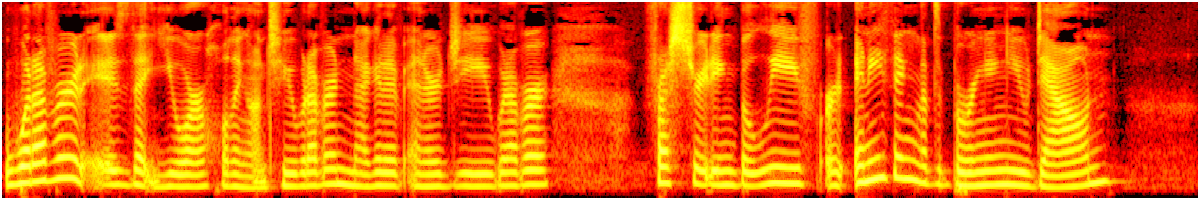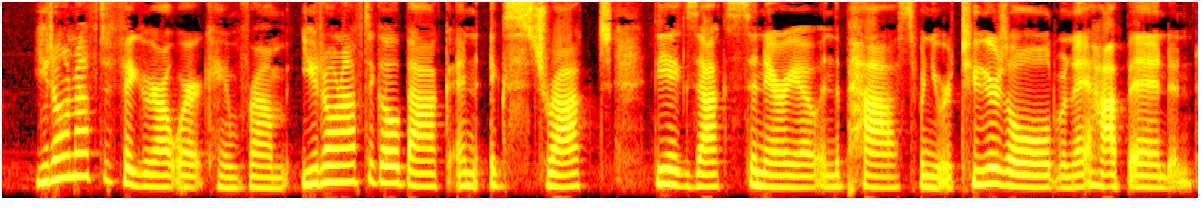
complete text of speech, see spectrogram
whatever it is that you are holding on to, whatever negative energy, whatever frustrating belief, or anything that's bringing you down, you don't have to figure out where it came from. You don't have to go back and extract the exact scenario in the past when you were two years old, when it happened, and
